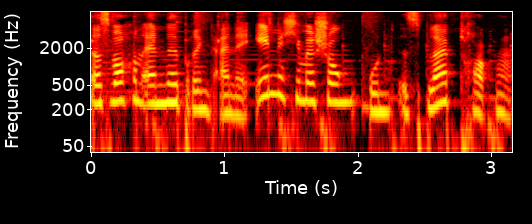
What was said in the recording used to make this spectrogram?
Das Wochenende bringt eine ähnliche Mischung und es bleibt trocken.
